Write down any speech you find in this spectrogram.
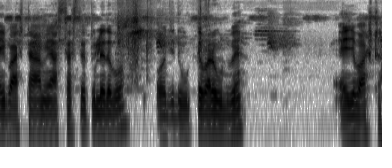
এই বাঁশটা আমি আস্তে আস্তে তুলে দেবো। ও যদি উঠতে পারে, উঠবে। এই যে বাঁশটা।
